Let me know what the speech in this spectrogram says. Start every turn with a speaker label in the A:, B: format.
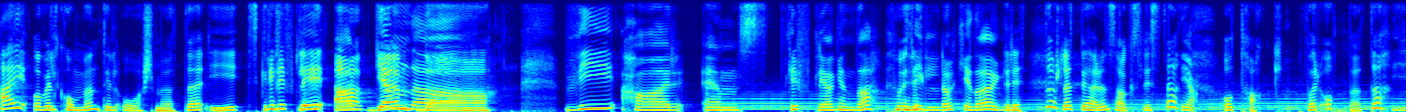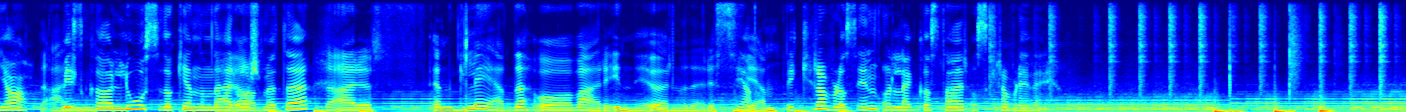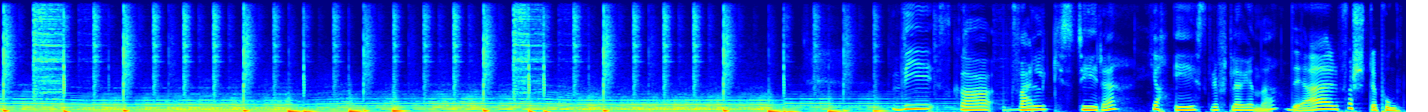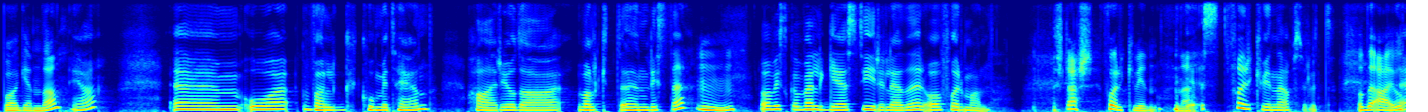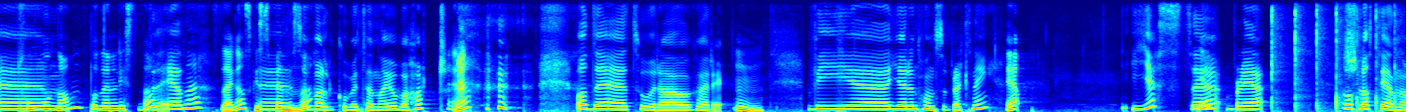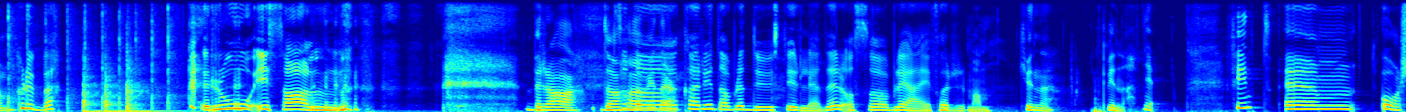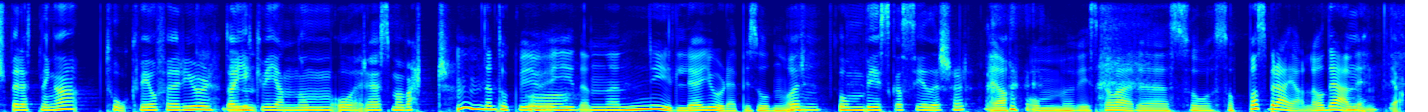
A: Hei og velkommen til årsmøtet i Skriftlig agenda.
B: Vi har en skriftlig agenda til dere i dag.
A: Rett og slett, vi har en saksliste.
B: Ja.
A: Og takk for oppmøtet.
B: Ja, vi skal lose dere gjennom det her
A: Ja.
B: årsmøtet.
A: Det er en glede å være inni ørene deres
B: Ja.
A: igjen.
B: Vi kravler oss inn og legger oss der og skravler i vei. Velge styre
A: Ja.
B: i skriftlig agenda.
A: Det er første punkt på agendaen.
B: Ja. Um, og valgkomiteen har jo da valgt en liste,
A: Mm.
B: og vi skal velge styreleder og formann.
A: Slash
B: forkvinne. Forkvinne, absolutt.
A: Og det er jo to
B: um,
A: navn på den lista,
B: Det er det.
A: så det er ganske
B: Eh, Så valgkomiteen har jobba hardt.
A: Ja.
B: Og det er Tora og Kari.
A: Mm.
B: Vi uh, gjør en håndsopprekning.
A: Ja.
B: Yes, det
A: Ja.
B: ble slått igjennom.
A: Klubbe. Ro i salen.
B: Bra. Da
A: Så
B: har
A: da,
B: vi det.
A: Kari, da ble du styreleder, og så ble jeg formann.
B: Kvinne.
A: Kvinne.
B: Fint. Um, årsberetninga tok vi jo før jul. Da gikk vi gjennom året som har vært.
A: Mm, den tok vi jo
B: Og-
A: i den eh, nydelige juleepisoden vår.
B: Mm, om vi skal si det sjøl.
A: Ja, om vi skal være så, såpass breiale, og det er vi.
B: Mm, ja.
